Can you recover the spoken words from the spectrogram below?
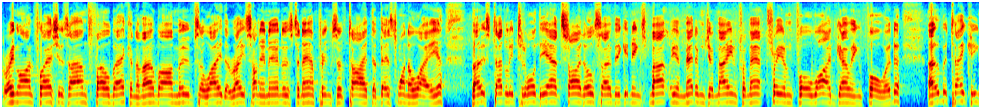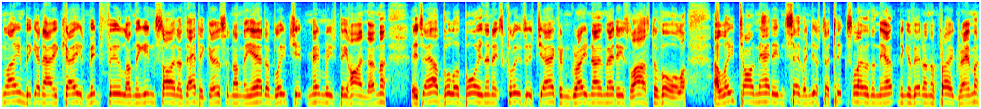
Green line flashes, arms fall back, and the mobile moves away. The race on in earnest, and now Prince of Tide, the best one away. Bo Studley toward the outside, also beginning smartly, and Madame Germain from out three and four wide going forward. Overtaking lane begin OK's midfield on the inside of Atticus, and on the outer blue chip memories behind them is our Buller Boy, and then exclusive Jack and Grey Nomad is last of all. A lead time out in seven, just a tick slower than the opening event on the program,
